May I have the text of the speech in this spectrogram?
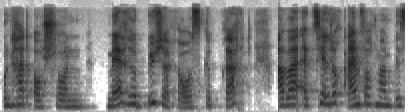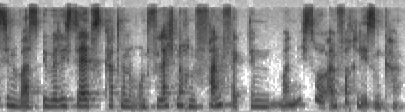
und hat auch schon mehrere Bücher rausgebracht. Aber erzähl doch einfach mal ein bisschen was über dich selbst, Katrin, und vielleicht noch einen Fun Fact, den man nicht so einfach lesen kann.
